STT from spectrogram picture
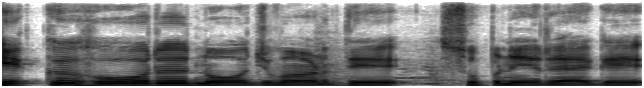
ਇੱਕ ਹੋਰ ਨੌਜਵਾਨ ਦੇ ਸੁਪਨੇ ਰਹਿ ਗਏ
